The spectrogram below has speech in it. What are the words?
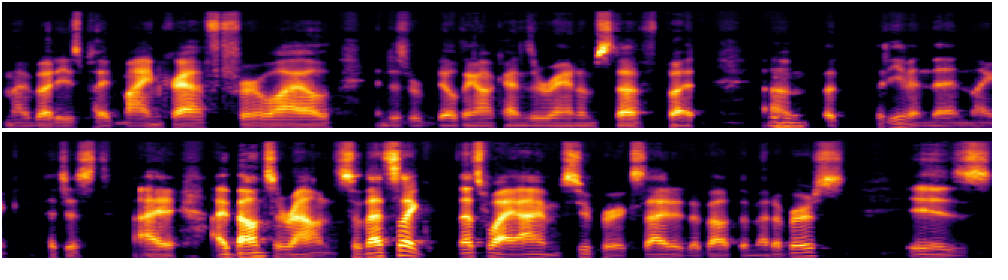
my buddies played Minecraft for a while and just were building all kinds of random stuff. But um, mm-hmm. but but even then, like I just I I bounce around. So that's like that's why I'm super excited about the metaverse. Is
